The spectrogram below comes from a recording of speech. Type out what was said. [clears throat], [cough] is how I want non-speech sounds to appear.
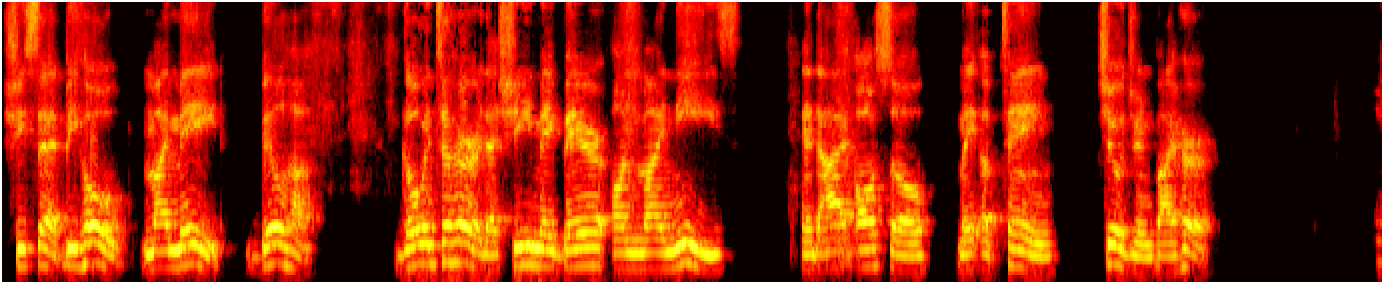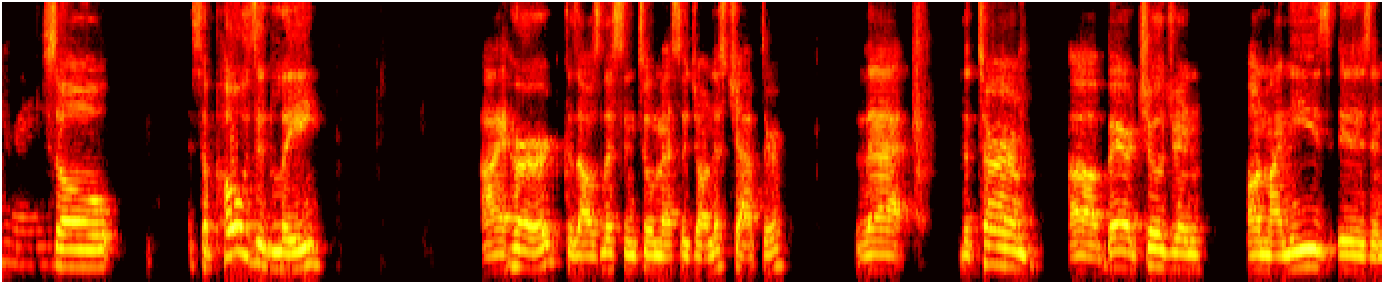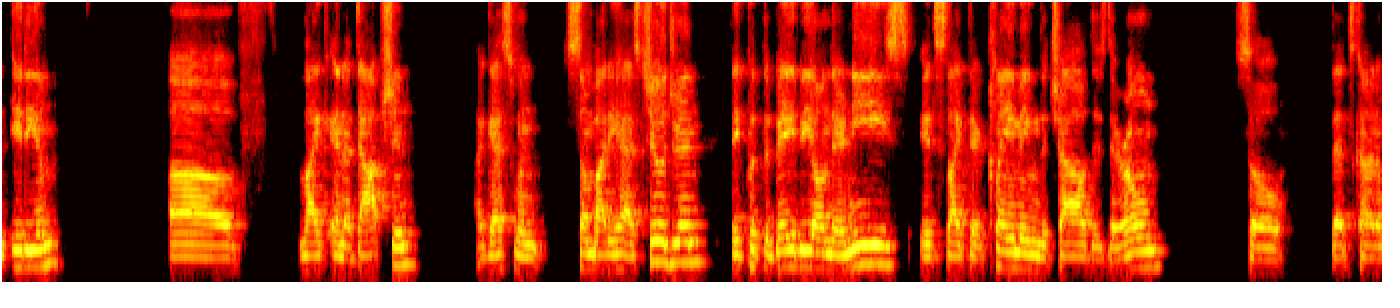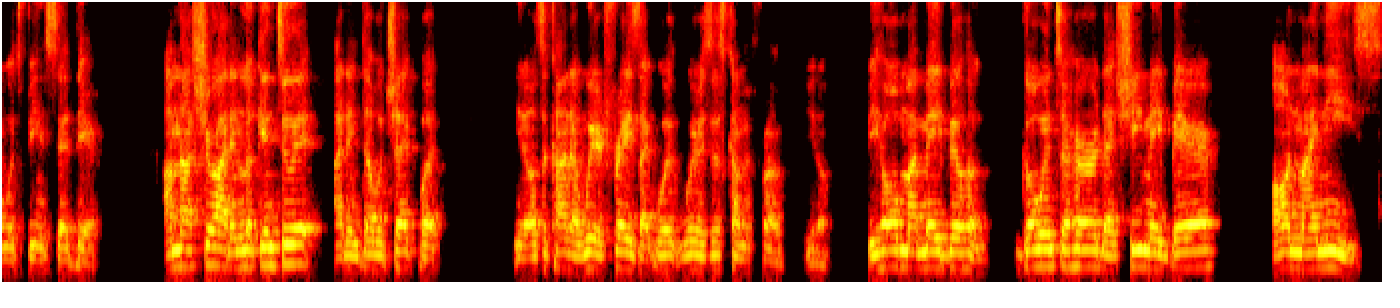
She said, Behold, my maid, Bilhah, go into her that she may bear on my knees and I also may obtain children by her. So supposedly, I heard, because I was listening to a message on this chapter, that the term uh, bear children on my knees is an idiom of like an adoption. I guess when somebody has children, they put the baby on their knees. It's like they're claiming the child as their own. So that's kind of what's being said there. I'm not sure. I didn't look into it. I didn't double check, but you know, it's a kind of weird phrase. Like, where, where is this coming from? You know, behold, my maid Bilhah, go into her that she may bear on my knees,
